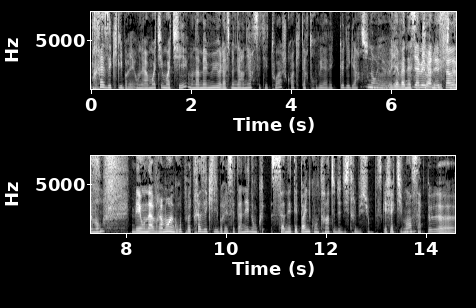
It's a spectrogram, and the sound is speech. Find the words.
très équilibré. On est à moitié-moitié. On a même eu la semaine dernière, c'était toi, je crois, qui t'es retrouvé avec que des garçons. Non, il y, avait, il y a Vanessa il y avait qui est Vanessa arrivée finalement. Aussi. Mais on a vraiment un groupe très équilibré cette année, donc ça n'était pas une contrainte de distribution. Parce qu'effectivement, mmh. ça peut, euh,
